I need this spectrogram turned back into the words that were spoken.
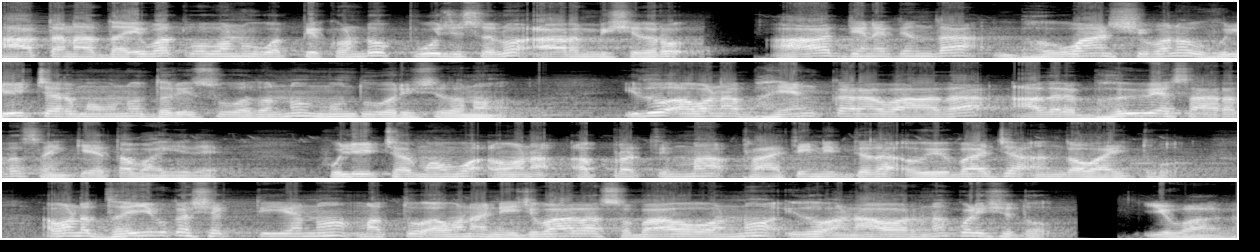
ಆತನ ದೈವತ್ವವನ್ನು ಒಪ್ಪಿಕೊಂಡು ಪೂಜಿಸಲು ಆರಂಭಿಸಿದರು. ಆ ದಿನದಿಂದ ಭಗವಾನ್ ಶಿವನು ಹುಲಿ ಚರ್ಮವನ್ನು ಧರಿಸುವುದನ್ನು ಮುಂದುವರಿಸಿದನು. ಇದು ಅವನ ಭಯಂಕರವಾದ, ಆದರೆ ಭವ್ಯ ಸಾರದ ಸಂಕೇತವಾಗಿದೆ. ಹುಲಿ ಚರ್ಮವು ಅವನ ಅಪ್ರತಿಮ ಪ್ರಾತಿನಿಧ್ಯದ ಅವಿಭಾಜ್ಯ ಅಂಗವಾಯಿತು. ಅವನ ದೈವಿಕ ಶಕ್ತಿಯನ್ನು ಮತ್ತು ಅವನ ನಿಜವಾದ ಸ್ವಭಾವವನ್ನು ಇದು ಅನಾವರಣಗೊಳಿಸಿತು. ಇವಾಗ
